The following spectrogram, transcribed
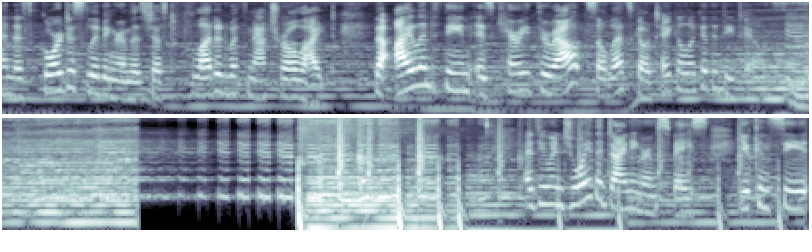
and this gorgeous living room that's just flooded with natural light. The island theme is carried throughout, so let's go take a look at the details. You enjoy the dining room space, you can see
